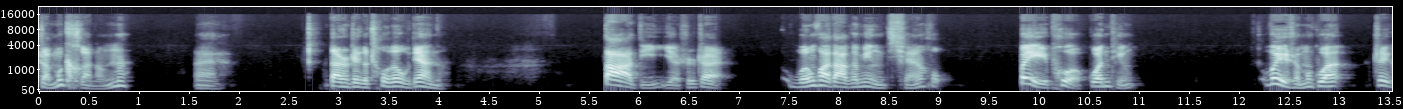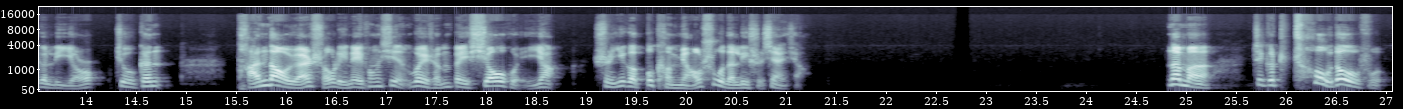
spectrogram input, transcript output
怎么可能呢？哎，但是这个臭豆腐店呢，大抵也是在文化大革命前后被迫关停。为什么关？这个理由就跟。谭道源手里那封信为什么被销毁一样，是一个不可描述的历史现象。那么，这个臭豆腐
